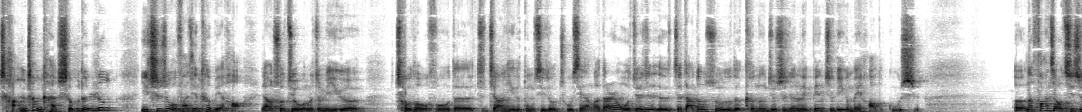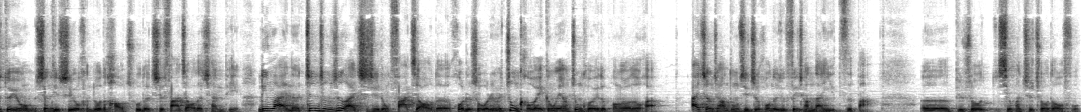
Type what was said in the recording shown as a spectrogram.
尝尝看，舍不得扔。一吃之后发现特别好，然后说就有了这么一个臭豆腐的这样一个东西就出现了。当然，我觉得这这大多数的可能就是人类编织的一个美好的故事。呃，那发酵其实对于我们身体是有很多的好处的，吃发酵的产品。另外呢，真正热爱吃这种发酵的，或者说我认为重口味跟我一样重口味的朋友的话，爱上这样东西之后呢，就非常难以自拔。呃，比如说喜欢吃臭豆腐，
